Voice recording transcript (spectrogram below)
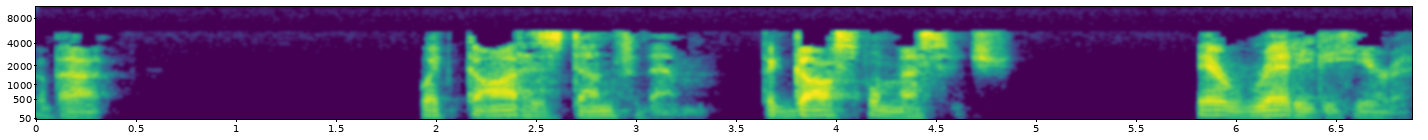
about what God has done for them, the gospel message. They're ready to hear it.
